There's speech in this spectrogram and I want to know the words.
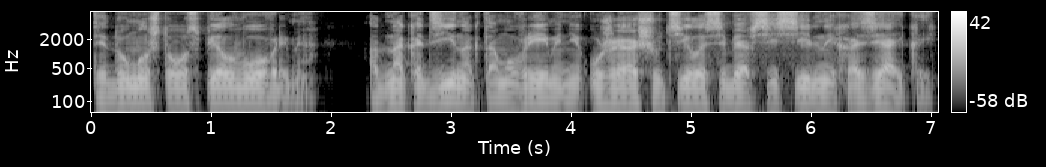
Ты думал, что успел вовремя. Однако Дина к тому времени уже ощутила себя всесильной хозяйкой,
